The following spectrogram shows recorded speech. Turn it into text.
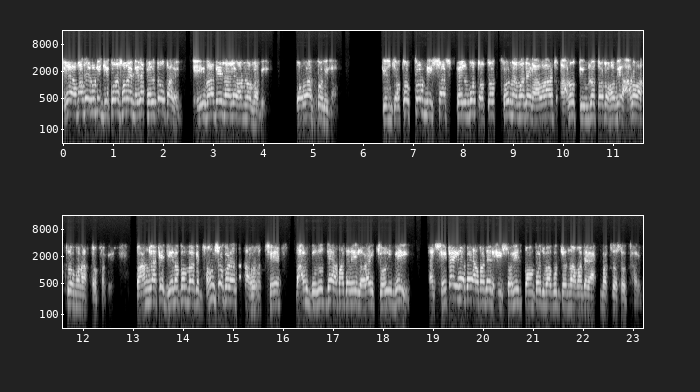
সে আমাদের উনি যে কোনো সময় মেরে ফেলতেও পারেন, এইভাবে নালে অন্যভাবে। পরোয়া করি না। কিন্তু যতক্ষণ নিঃশ্বাস ফেলব, ততক্ষণ আমাদের আওয়াজ আরও তীব্রতর হবে, আরও আক্রমণাত্মক হবে। বাংলাকে যেরকম ভাবে ধ্বংস করে দেওয়া হচ্ছে, তার বিরুদ্ধে আমাদের এই লড়াই চলবেই। আর সেটাই হবে আমাদের এই শহীদ পঙ্কজ বাবুর জন্য আমাদের একমাত্র শ্রদ্ধার্ঘ।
